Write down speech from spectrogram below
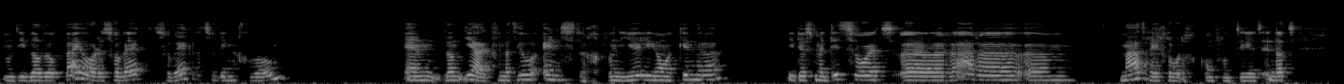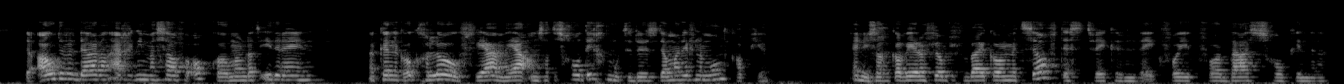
Want die wilde ook bij horen. Zo, werkt, zo werken dat soort dingen gewoon. En dan, ja, ik vind dat heel ernstig. Van die hele jonge kinderen. Die dus met dit soort uh, rare um, maatregelen worden geconfronteerd. En dat de ouderen daar dan eigenlijk niet zelf voor opkomen. Omdat iedereen dan kennelijk ook gelooft. Ja, maar ja, anders had de school dicht moeten. Dus dan maar even een mondkapje. En nu zag ik alweer een filmpje voorbij komen met zelftesten twee keer in de week. Voor, je, voor basisschoolkinderen.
